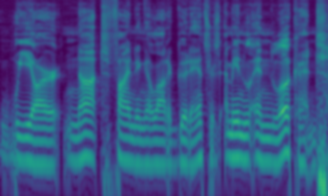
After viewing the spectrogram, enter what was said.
we are not finding a lot of good answers. I mean, and look, and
